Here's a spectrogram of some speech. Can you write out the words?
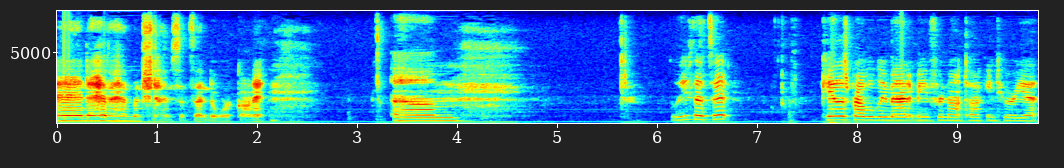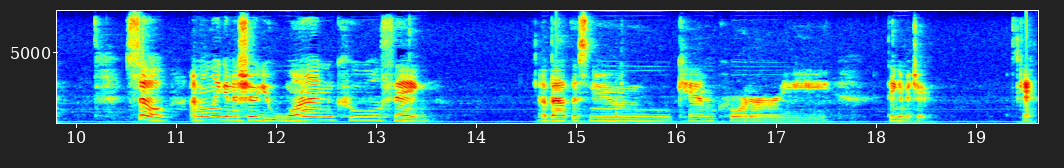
And I haven't had much time since then to work on it. Um, I believe that's it. Kayla's probably mad at me for not talking to her yet. So, I'm only going to show you one cool thing about this new camcorder thingamajig. Okay?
